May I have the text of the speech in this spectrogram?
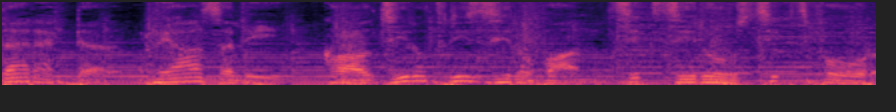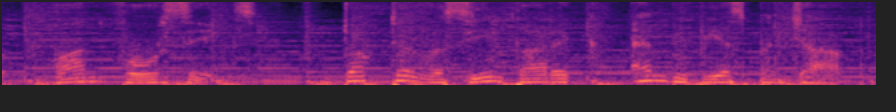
director Riaz Ali call zero three zero one six zero six four one four six doctor Waseem Tariq M B B S Punjab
